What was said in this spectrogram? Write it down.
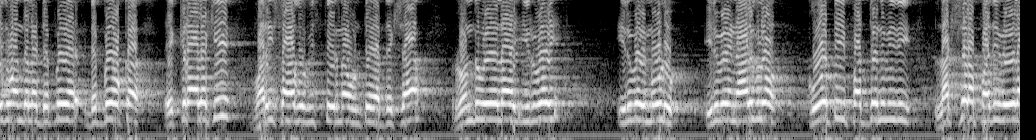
ఐదు వందల డెబ్బై డెబ్బై ఒక్క ఎకరాలకి వరి సాగు విస్తీర్ణం ఉంటే అధ్యక్ష రెండు వేల ఇరవై ఇరవై మూడు ఇరవై నాలుగులో కోటి పద్దెనిమిది లక్షల పదివేల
